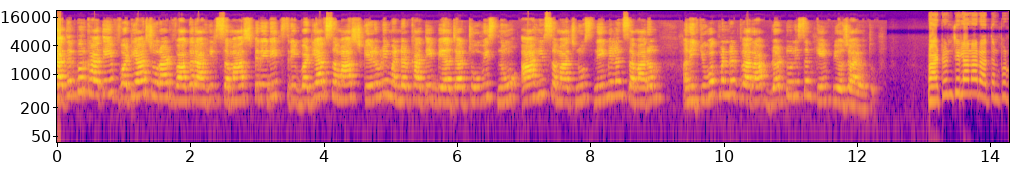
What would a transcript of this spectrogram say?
રાધનપુર ખાતે વઢિયાર ચોરાડ વાગર આહિર સમાજ પ્રેરિત શ્રી વઢિયાર સમાજ કેળવણી મંડળ ખાતે બે હજાર ચોવીસનું આહિર સમાજનું સ્નેહમિલન સમારંભ અને યુવક મંડળ દ્વારા બ્લડ ડોનેશન કેમ્પ યોજાયો હતો. પાટણ જિલ્લાના રાધનપુર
